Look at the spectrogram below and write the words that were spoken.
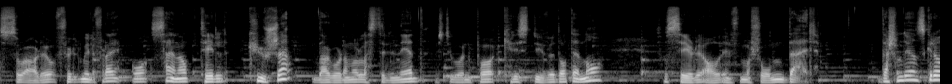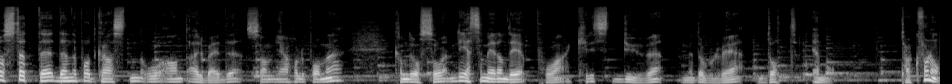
så er det jo fullt mulig for deg å signe opp til kurset. Da går det an å laste det ned. Hvis du går inn på chrisduve.no, så ser du all informasjonen der. Dersom du ønsker å støtte denne podkasten og annet arbeid som jeg holder på med, kan du også lese mer om det på chrisduve.no. Takk for nå.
